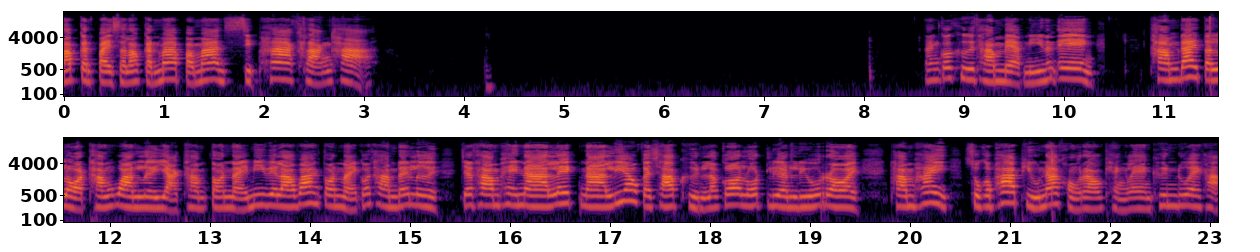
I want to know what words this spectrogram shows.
ลับกันไปสลับกันมาประมาณ 15 ครั้งค่ะ นั่นก็คือทำแบบนี้นั่นเองทำได้ตลอดทั้งวันเลยอยากทำตอนไหนมีเวลาว่างตอนไหนก็ทำได้เลย จะทำให้นาเล็กนาเลี้ยวกระชับขึ้น แล้วก็ลดเลือนริ้วรอยทำให้สุขภาพผิวหน้าของเราแข็งแรงขึ้นด้วยค่ะ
